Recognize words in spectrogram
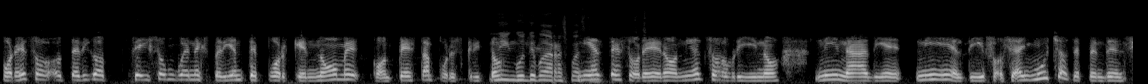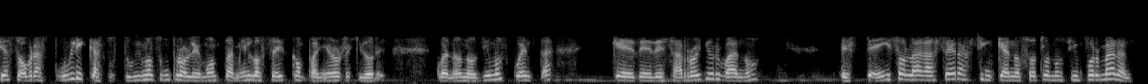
por eso te digo, se hizo un buen expediente porque no me contestan por escrito. Ningún tipo de respuesta. Ni el tesorero, ni el sobrino, ni nadie, ni el DIF. O sea, hay muchas dependencias, obras públicas. Pues tuvimos un problemón también los seis compañeros regidores cuando nos dimos cuenta que de desarrollo urbano este hizo la gacera sin que a nosotros nos informaran.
